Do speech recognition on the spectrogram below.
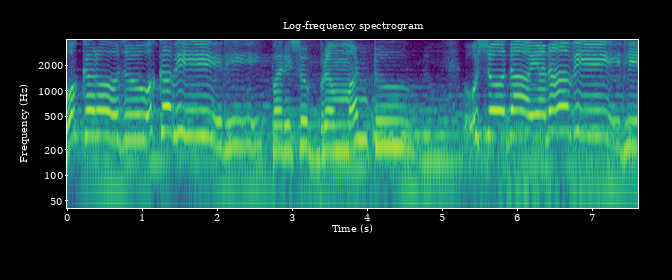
ఒకరోజు ఒక వీధి పరిశుభ్రం అంటూ ఉషోదాయన వీధి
